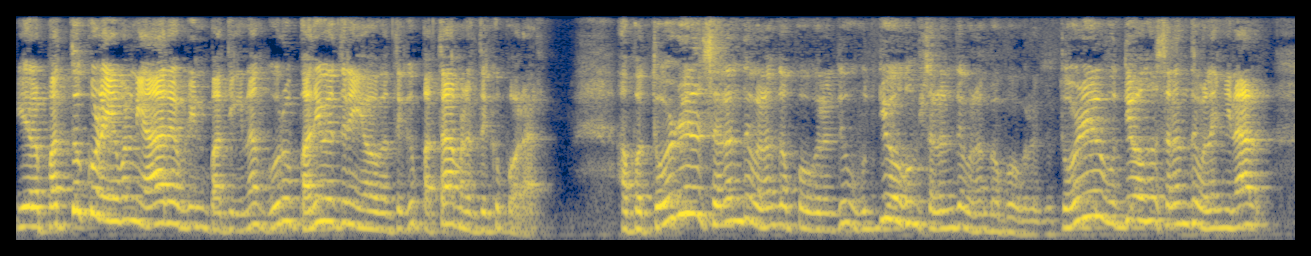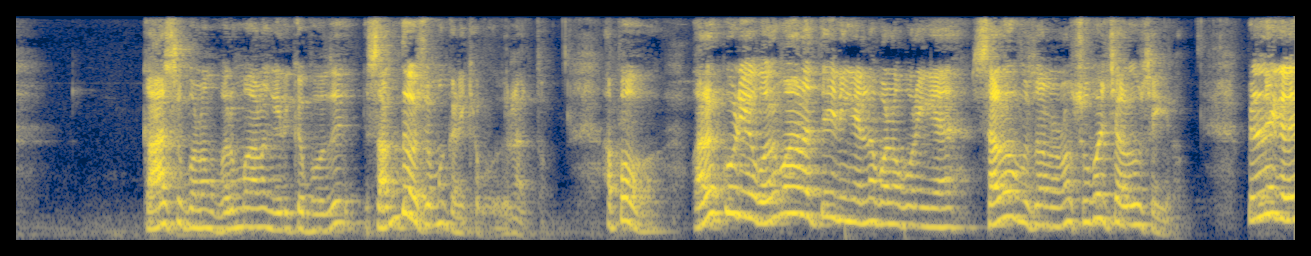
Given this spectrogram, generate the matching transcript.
இதில் பத்துக்குடையவன் யார் அப்படின்னு பார்த்தீங்கன்னா குரு பரிவர்த்தனை யோகத்துக்கு பத்தாம் இடத்துக்கு போகிறார் அப்போ தொழில் சிறந்து விளங்க போகிறது உத்தியோகம் சிறந்து விளங்க போகிறது. தொழில் உத்தியோகம் சிறந்து விளங்கினால் காசு பணம் வருமானம் இருக்க போது சந்தோஷமும் கிடைக்க போகுதுன்னு அர்த்தம். அப்போது வரக்கூடிய வருமானத்தை நீங்கள் என்ன பண்ண போகிறீங்க செலவு சொல்லணும் சுப செலவு செய்யணும். பிள்ளைகளை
